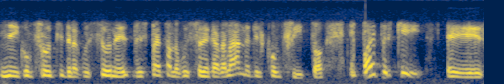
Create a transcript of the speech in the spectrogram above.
nei confronti della questione rispetto alla questione catalana e del conflitto e poi perché eh,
